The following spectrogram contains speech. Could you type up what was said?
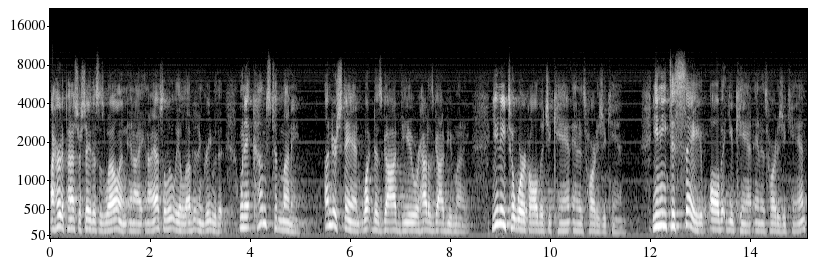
I heard a pastor say this as well, and, and, I, and I absolutely loved it and agreed with it. When it comes to money, understand what does God view or how does God view money. You need to work all that you can and as hard as you can. You need to save all that you can and as hard as you can.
